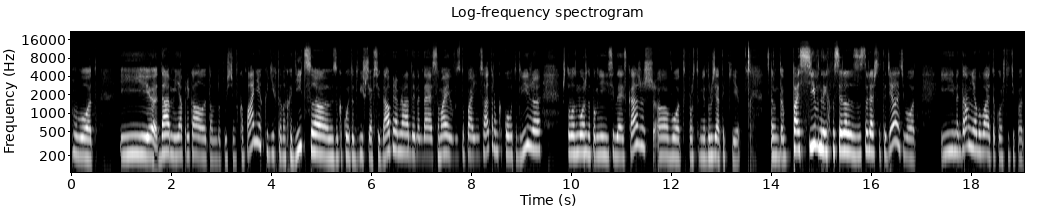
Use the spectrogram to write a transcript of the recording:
вот, и да, меня прикалывает там, допустим, в компаниях каких-то находиться, за какой-то движ я всегда прям рада. Иногда я сама выступаю инициатором какого-то движа, что, возможно, по мне не всегда и скажешь. А, вот, просто у меня друзья такие, скажем так, пассивные, их постоянно заставляют что-то делать, вот. И иногда у меня бывает такое, что, типа,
